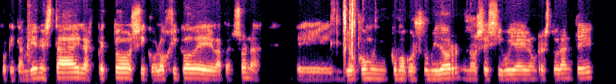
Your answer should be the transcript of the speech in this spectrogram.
porque también está el aspecto psicológico de la persona. Eh, yo como, consumidor no sé si voy a ir a un restaurante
